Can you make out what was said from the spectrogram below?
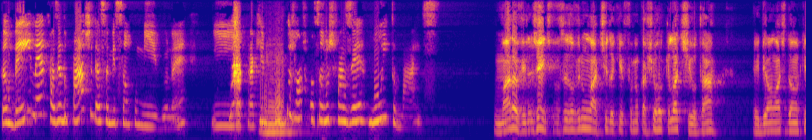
também, né, fazendo parte dessa missão comigo, né? E para que hum. juntos nós possamos fazer muito mais. Maravilha. Gente, vocês ouviram um latido aqui, foi meu cachorro que latiu, tá? Ele deu um latidão aqui.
